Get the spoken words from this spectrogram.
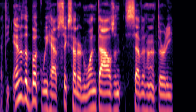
At the end of the book, we have 601,730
